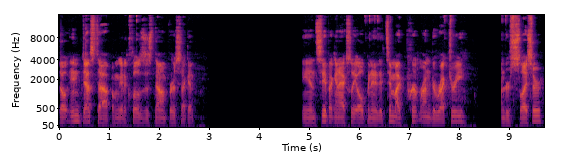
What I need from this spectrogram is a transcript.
So in desktop, I'm going to close this down for a second. And see if I can actually open it. It's in my Printrun directory under slicer.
